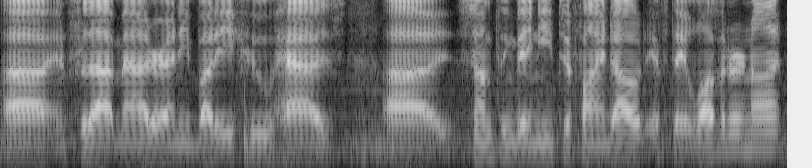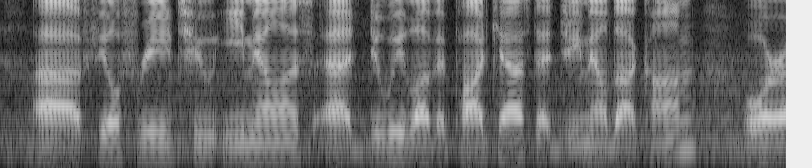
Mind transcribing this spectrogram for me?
uh, and for that matter, anybody who has something they need to find out if they love it or not, feel free to email us at do we love it podcast at gmail.com or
